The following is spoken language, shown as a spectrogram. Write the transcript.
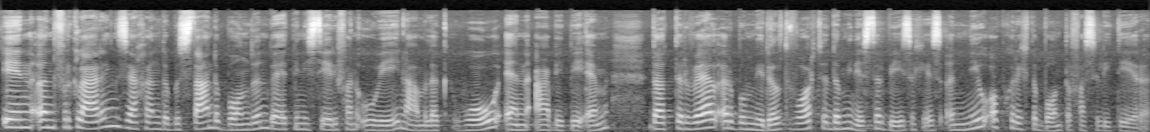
In een verklaring zeggen de bestaande bonden bij het ministerie van OW, namelijk WO en ABPM, dat terwijl er bemiddeld wordt, de minister bezig is een nieuw opgerichte bond te faciliteren.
